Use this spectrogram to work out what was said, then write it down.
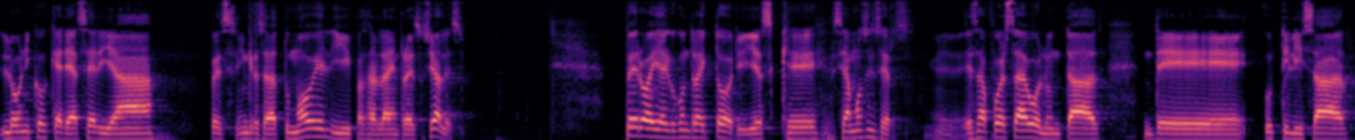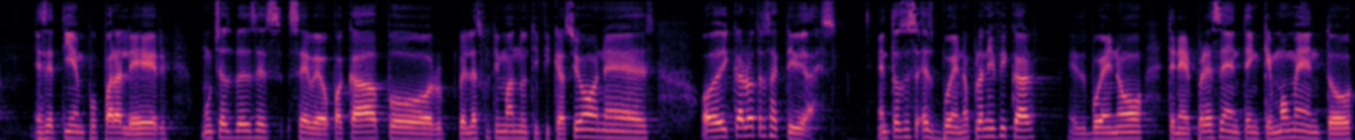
lo único que haría sería pues ingresar a tu móvil y pasarla en redes sociales. Pero hay algo contradictorio y es que, seamos sinceros, eh, esa fuerza de voluntad de utilizar ese tiempo para leer, muchas veces se ve opacada por ver las últimas notificaciones o dedicarlo a otras actividades. Entonces es bueno planificar, es bueno tener presente en qué momento,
